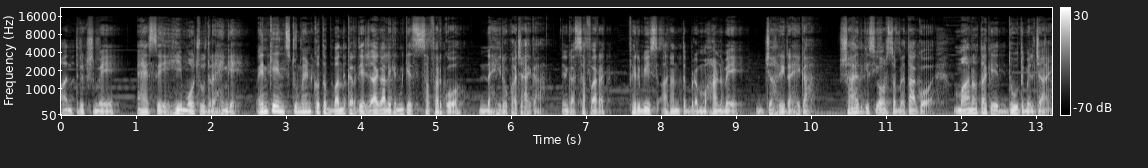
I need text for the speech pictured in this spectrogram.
अंतरिक्ष में ऐसे ही मौजूद रहेंगे। इनके इंस्ट्रूमेंट को तो बंद कर दिया जाएगा, लेकिन इनके सफ़र को नहीं रोका जाएगा। इनका सफ़र फिर भी इस अनंत ब्रह्मांड में जारी रहेगा। शायद किसी और सभ्यता को मानवता के दूत मिल जाएँ।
